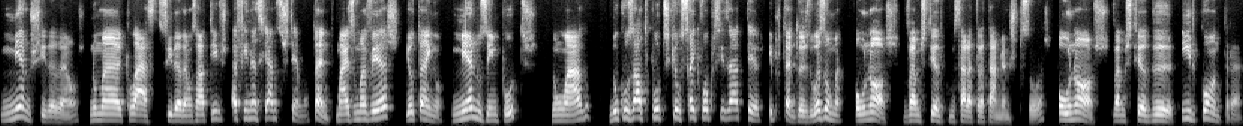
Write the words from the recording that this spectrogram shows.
menos cidadãos numa classe de cidadãos ativos a financiar o sistema. Portanto, mais uma vez, eu tenho menos inputs, de um lado, do que os outputs que eu sei que vou precisar de ter. E, portanto, das duas, uma. Ou nós vamos ter de começar a tratar menos pessoas, ou nós vamos ter de ir contra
